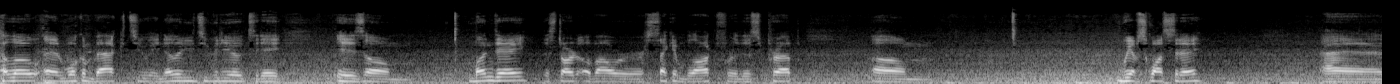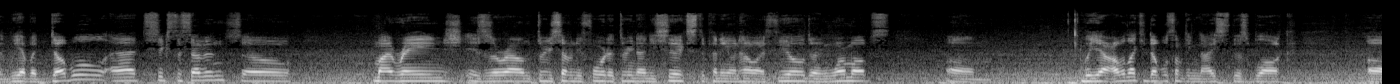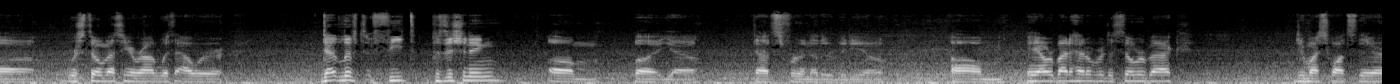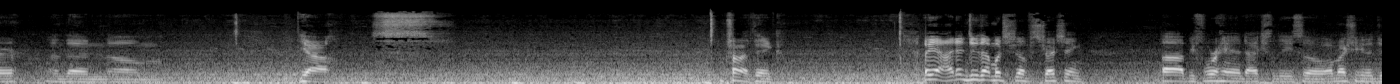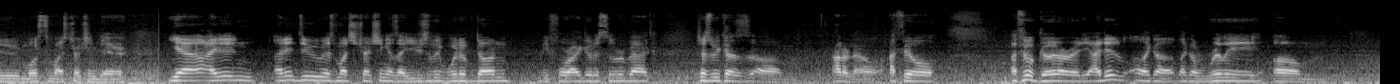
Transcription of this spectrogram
Hello and welcome back to another YouTube video. Today is um, Monday, the start of our second block for this prep. Um, we have squats today, and we have a double at six to seven. So my range is around 374 to 396, depending on how I feel during warm ups. Um, but yeah, I would like to double something nice this block. Uh, we're still messing around with our deadlift feet positioning. Um, but yeah, that's for another video. Um, yeah, we're about to head over to Silverback, do my squats there, and then, um, yeah. I'm trying to think. Oh yeah, I didn't do that much of stretching uh, beforehand actually, so I'm actually gonna do most of my stretching there. Yeah, I didn't I didn't do as much stretching as I usually would have done before I go to Silverback, just because um, I don't know. I feel I feel good already. I did like a like a really um,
